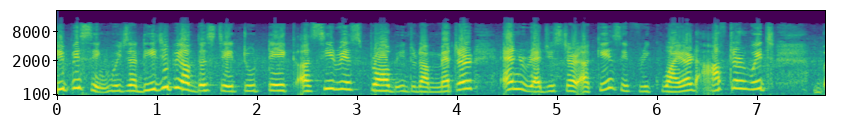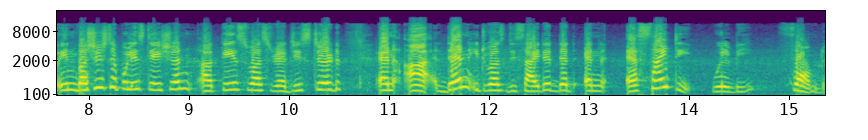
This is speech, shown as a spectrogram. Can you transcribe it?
GP Singh which is the DGP of the state to take a serious probe into the matter and register a case if required after which in Bashishta police station a case was registered and uh, then it was decided that an SIT will be formed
